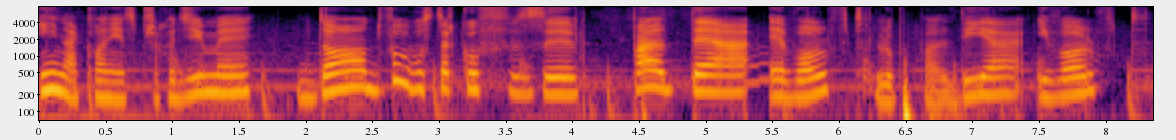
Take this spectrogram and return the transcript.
I na koniec przechodzimy do dwóch boosterków z Paldea Evolved lub Paldea Evolved.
